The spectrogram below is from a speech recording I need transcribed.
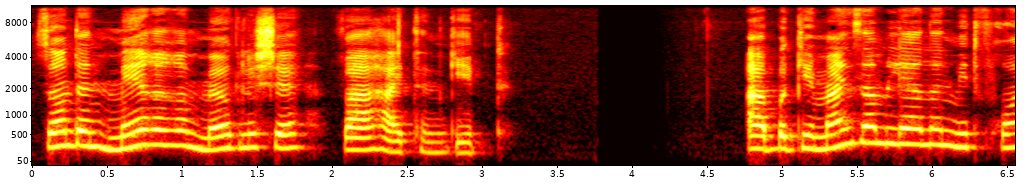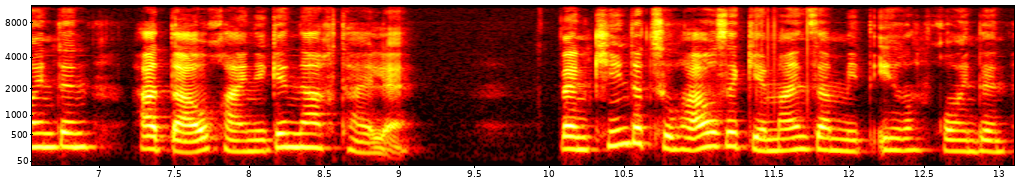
sondern mehrere mögliche Wahrheiten gibt. Aber gemeinsam lernen mit Freunden hat auch einige Nachteile. Wenn Kinder zu Hause gemeinsam mit ihren Freunden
